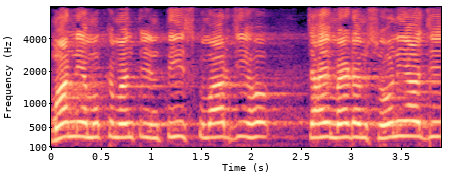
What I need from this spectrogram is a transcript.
माननीय मुख्यमंत्री नीतीश कुमार जी हो चाहे madam Sonia ji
